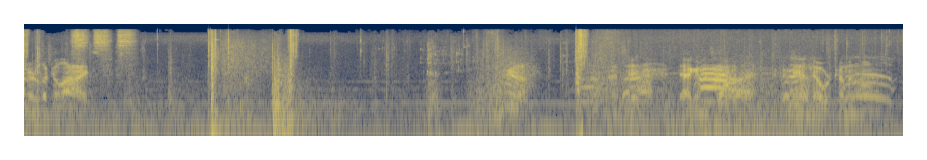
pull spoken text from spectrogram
Hunter, look alive! That's it. Tag him and tag him. Command know we're coming home.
